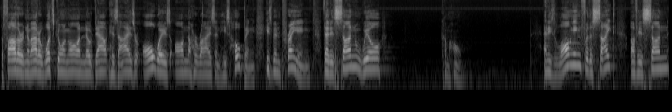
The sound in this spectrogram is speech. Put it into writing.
The father, no matter what's going on, no doubt his eyes are always on the horizon. He's hoping, he's been praying that his son will come home. And he's longing for the sight of his son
